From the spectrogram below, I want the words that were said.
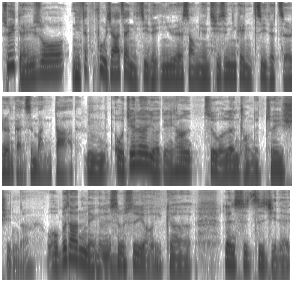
所以等于说你在附加在你自己的音乐上面，其实你给你自己的责任感是蛮大的。嗯，我觉得有点像自我认同的追寻啊。我不知道每个人是不是有一个认识自己的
